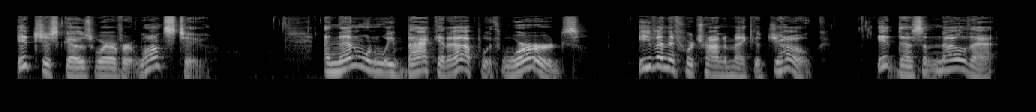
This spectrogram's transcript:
it just goes wherever it wants to. And then when we back it up with words, even if we're trying to make a joke, it doesn't know that.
